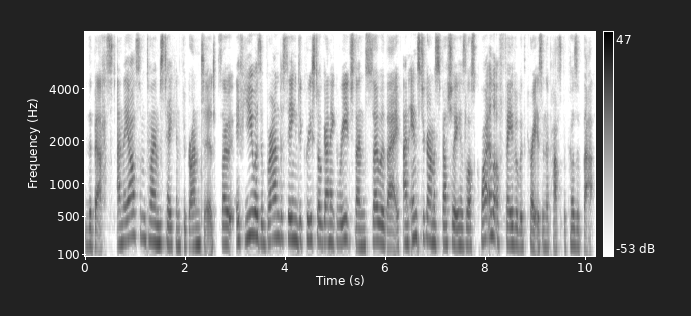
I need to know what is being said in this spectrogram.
the best and they are sometimes taken for granted. So, if you as a brand are seeing decreased organic reach, then so are they. And Instagram, especially, has lost quite a lot of favor with creators in the past because of that.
